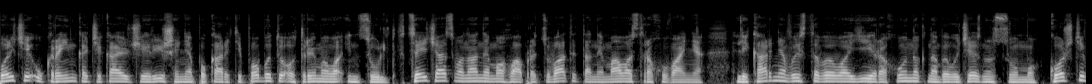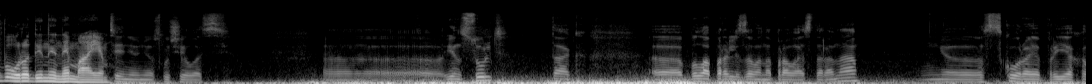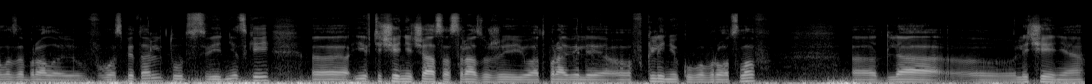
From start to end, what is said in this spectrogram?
Польщі українка, чекаючи рішення по карті побуту, отримала інсульт. В цей час вона не могла працювати та не мала страхування. Лікарня виставила їй рахунок на величезну суму. Коштів у родини немає. В тени у нее случилось э, инсульт, так, э, была парализована правая сторона. Э, Скорая приехала, забрала ее в госпиталь, тут в Свидницкий, э, и в течение часа сразу же ее отправили э, в клинику во Вроцлав э, для э, лечения.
